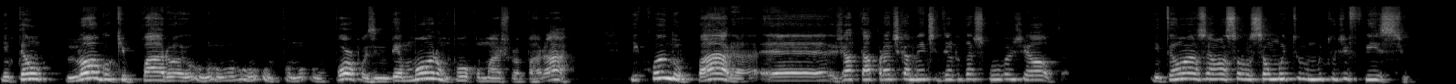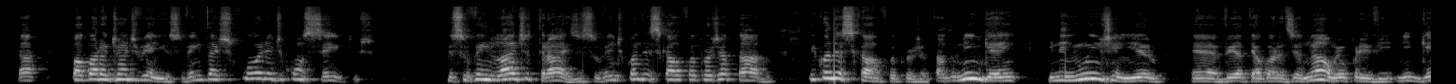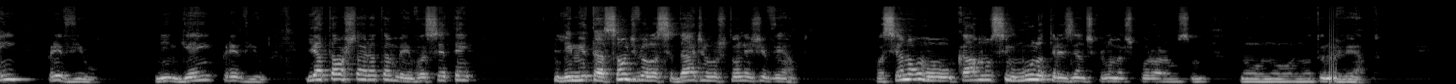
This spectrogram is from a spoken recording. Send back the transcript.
Então, logo que para o, o, o, o demora um pouco mais para parar, e quando para, é, já está praticamente dentro das curvas de alta. Então, essa é uma solução muito, muito difícil. Tá? Agora, de onde vem isso? Vem da escolha de conceitos. Isso vem lá de trás, isso vem de quando esse carro foi projetado. E quando esse carro foi projetado, ninguém e nenhum engenheiro é, veio até agora dizer: não, eu previ. Ninguém previu. Ninguém previu. E a tal história também: você tem limitação de velocidade nos túneis de vento. Você não, um carro não simula 300 km por hora no, no, no túnel de vento.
